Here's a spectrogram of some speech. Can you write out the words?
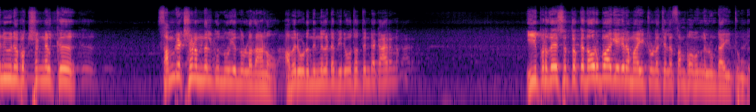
ന്യൂനപക്ഷങ്ങൾക്ക് സംരക്ഷണം നൽകുന്നു എന്നുള്ളതാണോ അവരോട് നിങ്ങളുടെ വിരോധത്തിന്റെ കാരണം? ഈ പ്രദേശത്തൊക്കെ ദൗർഭാഗ്യകരമായിട്ടുള്ള ചില സംഭവങ്ങൾ ഉണ്ടായിട്ടുണ്ട്.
